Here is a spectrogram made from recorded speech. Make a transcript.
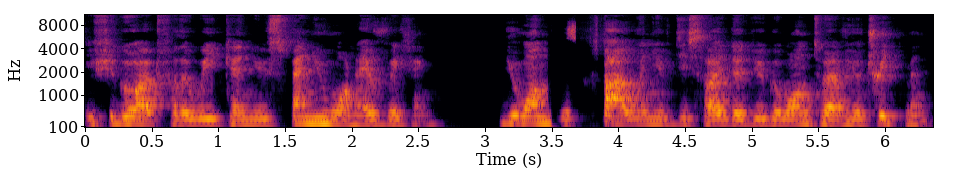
if you go out for the weekend, you spend you want everything. You want the spa when you've decided you go on to have your treatment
